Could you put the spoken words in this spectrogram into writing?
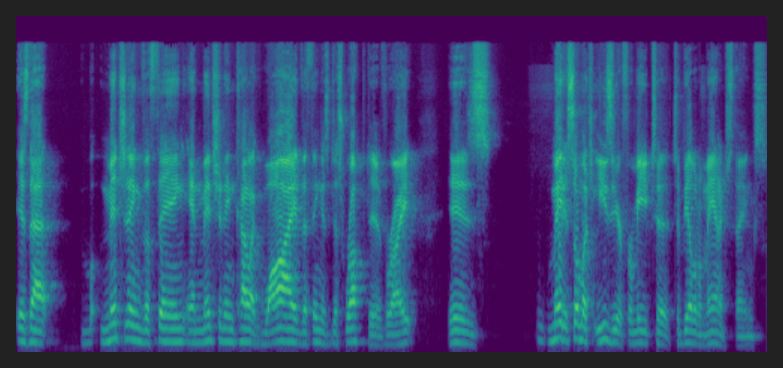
is that mentioning the thing and mentioning kind of like why the thing is disruptive, right, is made it so much easier for me to to be able to manage things.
